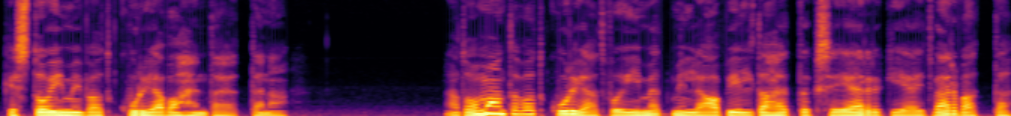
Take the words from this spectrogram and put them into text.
kes toimivad kurja vahendajatena Nad omandavad kurjad võimed, mille abil tahetakse järgijaid värvata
